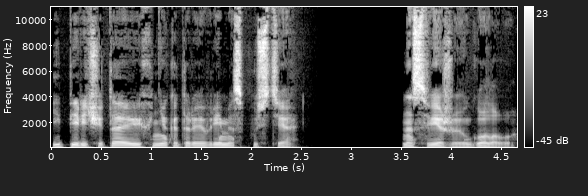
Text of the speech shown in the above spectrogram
и перечитаю их некоторое время спустя, на свежую голову.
